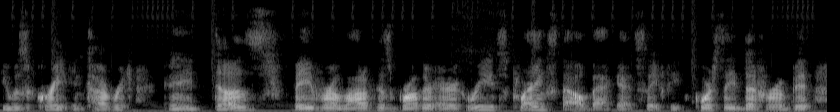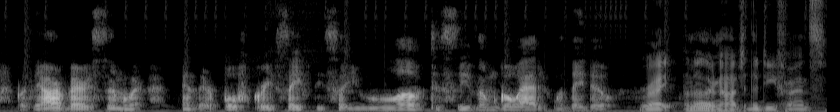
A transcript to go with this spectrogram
He was great in coverage, and he does favor a lot of his brother Eric Reid's playing style back at safety. Of course, they differ a bit, but they are very similar, and they're both great safeties, so you love to see them go at it when they do. Right. Another nod to the defense.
